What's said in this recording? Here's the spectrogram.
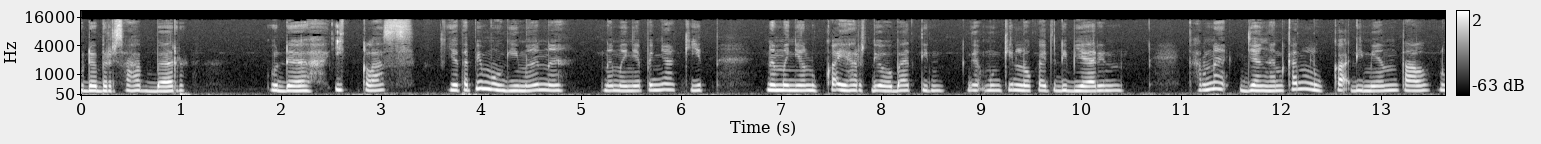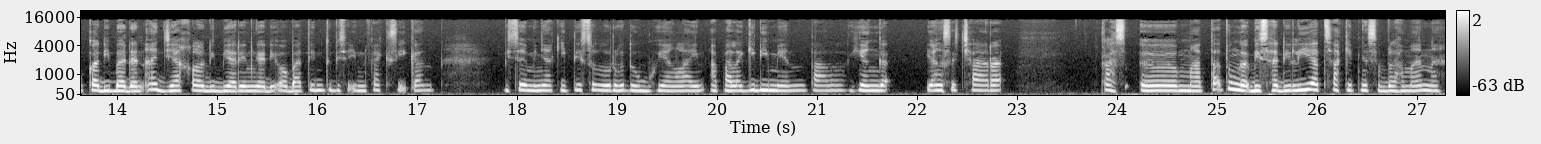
udah bersabar udah ikhlas. Ya tapi mau gimana? Namanya penyakit namanya luka ya harus diobatin. Nggak mungkin luka itu dibiarin. Karena jangankan luka di mental luka di badan aja kalau dibiarin gak diobatin itu bisa infeksi kan. Bisa menyakiti seluruh tubuh yang lain apalagi di mental yang gak yang secara kas e, mata tuh nggak bisa dilihat sakitnya sebelah mana.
